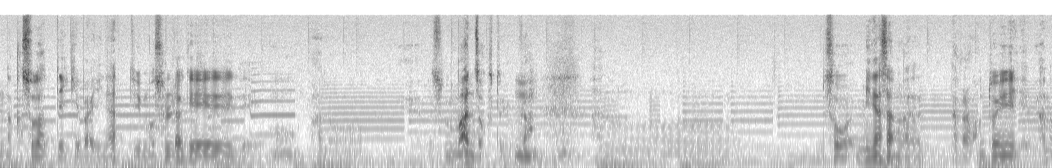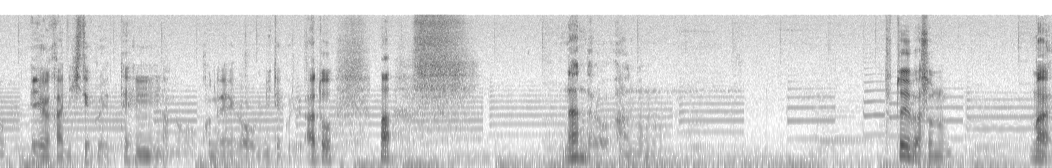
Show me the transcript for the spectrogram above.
なんか育っていけばいいなっていうもうそれだけでもう、あの満足というか、うん。あのそう皆さんがだから本当にあの映画館に来てくれて、うん。あのこの映画を見てくれる。あとまあなんだろうあの例えばそのまあ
